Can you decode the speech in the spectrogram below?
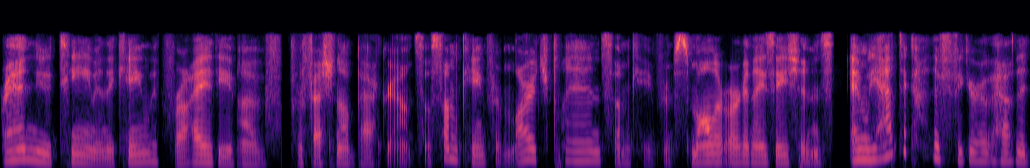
brand new team and they came with a variety of professional backgrounds. So some came from large plans, some came from smaller organizations. And we had to kind of figure out how to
